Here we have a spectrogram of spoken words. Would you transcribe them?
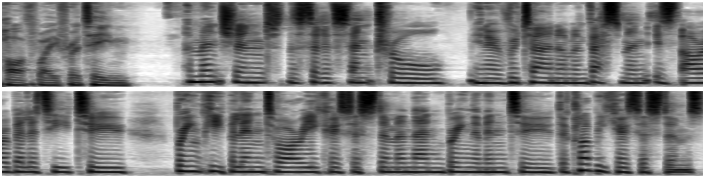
pathway for a team? I mentioned the sort of central, you know, return on investment is our ability to bring people into our ecosystem and then bring them into the club ecosystems.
